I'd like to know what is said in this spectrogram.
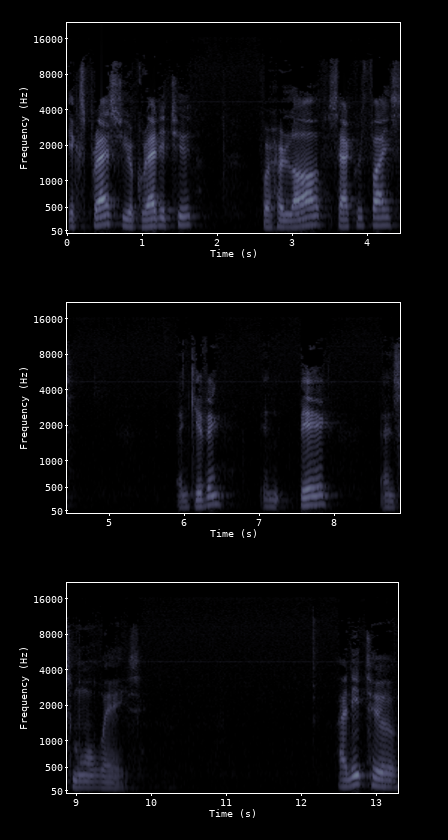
express your gratitude for her love, sacrifice, and giving in big and small ways. I need to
